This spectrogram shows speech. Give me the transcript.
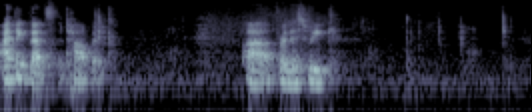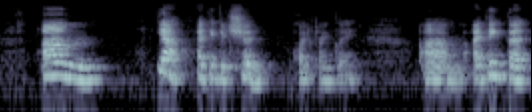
I think that's the topic uh, for this week. Um, yeah, I think it should, quite frankly. Um, I think that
